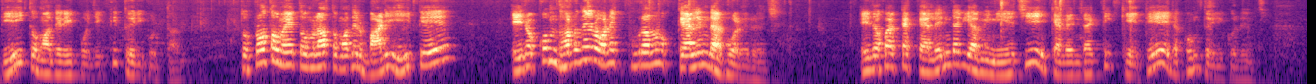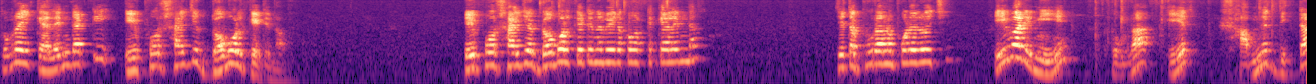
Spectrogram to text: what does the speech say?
দিয়েই তোমাদের এই প্রজেক্টটি তৈরি করতে হবে। তো প্রথমে তোমরা তোমাদের বাড়িতে এইরকম ধরনের অনেক পুরানো ক্যালেন্ডার পড়ে রয়েছে। এইরকম একটা ক্যালেন্ডারই আমি নিয়েছি, এই ক্যালেন্ডারটি কেটে এরকম তৈরি করে নিয়েছি। তোমরা এই ক্যালেন্ডারটি এ ফোর সাইজে ডবল কেটে নাও। এ ফোর সাইজে ডবল কেটে নেবে এরকম একটা ক্যালেন্ডার, যেটা পুরানো পড়ে রয়েছে। এবারে নিয়ে তোমরা এর সামনের দিকটা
